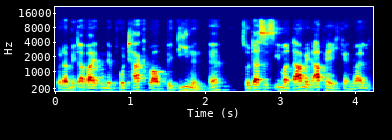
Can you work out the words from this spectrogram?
oder Mitarbeitende pro Tag überhaupt bedienen, ne? sodass es immer damit abhängig kann, weil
